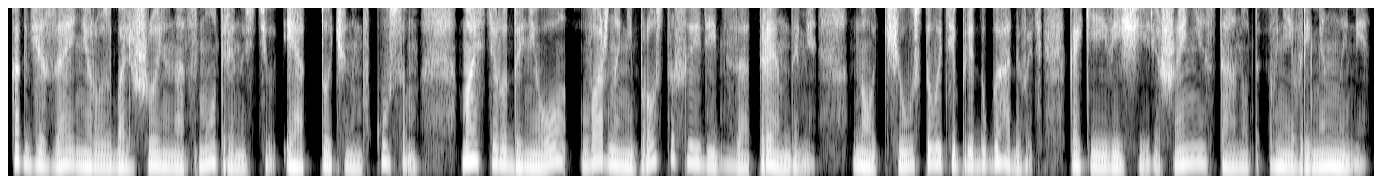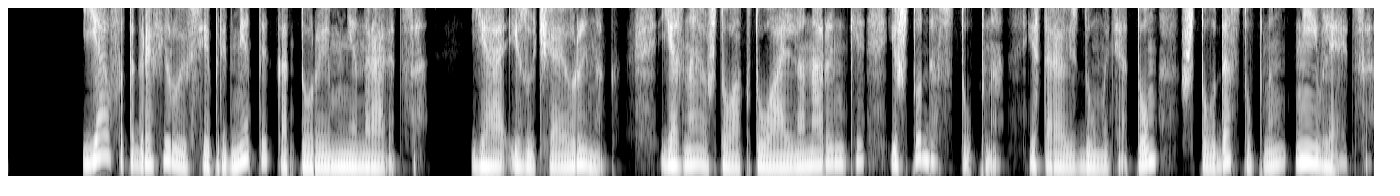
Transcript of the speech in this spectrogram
Как дизайнеру с большой надсмотренностью и отточенным вкусом, мастеру Данио важно не просто следить за трендами, но чувствовать и предугадывать, какие вещи и решения станут вневременными. Я фотографирую все предметы, которые мне нравятся. Я изучаю рынок. Я знаю, что актуально на рынке и что доступно, и стараюсь думать о том, что доступным не является.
